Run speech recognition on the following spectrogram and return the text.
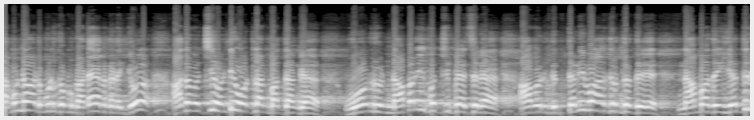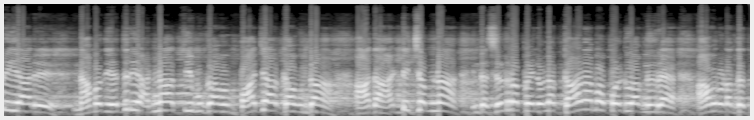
தமிழ்நாடு முழுக்க நமக்கு அடையாளம் கிடைக்கும். அதை வச்சு வண்டி ஓட்டலான்னு பார்த்தாங்க. ஒரு நபரை பற்றி பேசல. அவருக்கு தெளிவாக இருந்தது நமது எதிரி யாரு? நமது எதிரி அண்ணா திமுகவும் பாஜகவும் தான். அதை அடிச்சோம்னா இந்த சில்லற பயில காணாம போயிடுவாங்கிற அவரோட அந்த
